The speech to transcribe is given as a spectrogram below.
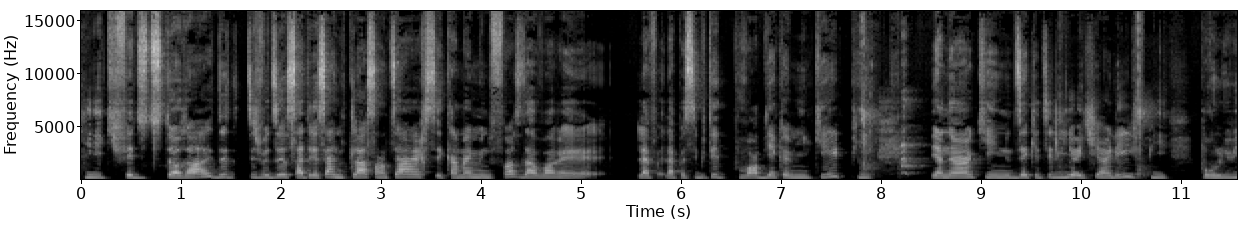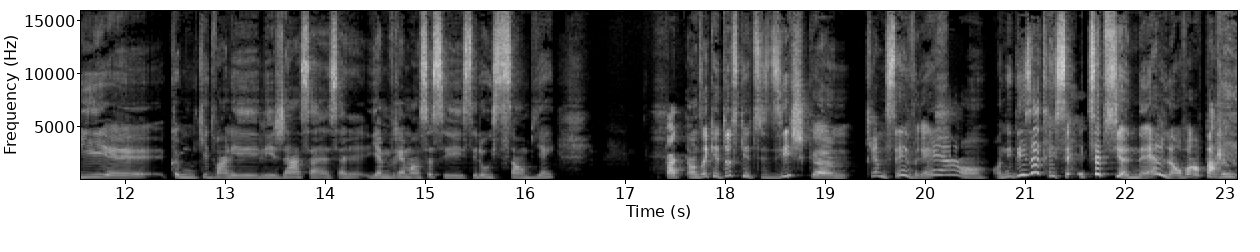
qui, fait du tutorat, je veux dire, s'adresser à une classe entière, c'est quand même une force d'avoir la, possibilité de pouvoir bien communiquer. Puis il y en a un qui nous disait que, tu sais, lui, il a écrit un livre, puis pour lui, euh, communiquer devant les, gens, ça, il aime vraiment ça, c'est là où il se sent bien. on dirait que tout ce que tu dis, je suis comme, crème, c'est vrai, hein, on, est des êtres exceptionnels, on va en parler.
